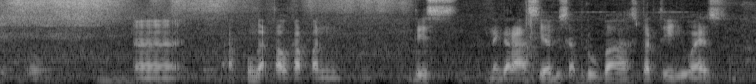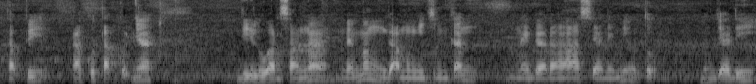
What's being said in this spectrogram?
Gitu. Eh, aku nggak tahu kapan dis negara Asia bisa berubah seperti US, tapi aku takutnya di luar sana memang nggak mengizinkan negara ASEAN ini untuk menjadi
